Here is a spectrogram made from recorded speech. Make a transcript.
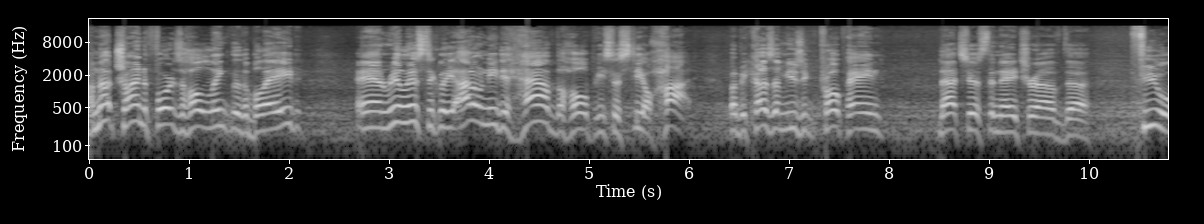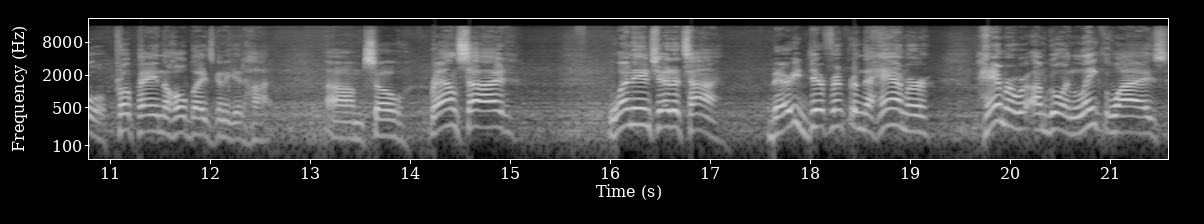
I'm not trying to forge the whole length of the blade, and realistically, I don't need to have the whole piece of steel hot, but because I'm using propane, that's just the nature of the fuel. Propane, the whole blade's gonna get hot. Um, so round side, one inch at a time. Very different from the hammer. Hammer, I'm going lengthwise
